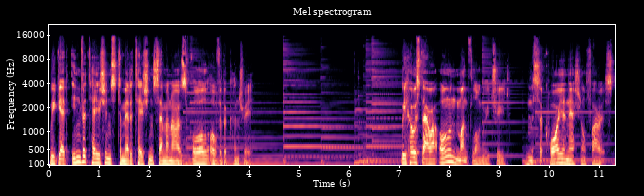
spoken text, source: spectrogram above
we get invitations to meditation seminars all over the country. We host our own month long retreat in the Sequoia National Forest.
